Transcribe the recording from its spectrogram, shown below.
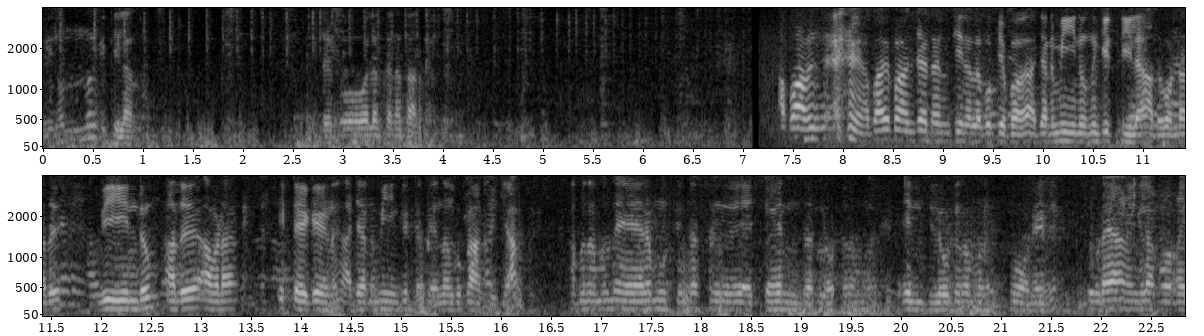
മീനൊന്നും കിട്ടിയില്ല ഇതേപോലെ തന്നെ താത്ത. അപ്പൊ അവൻ അപ്പൊ ഇപ്പൊ ചേട്ടൻ ചീനല്ല പൊക്കിയപ്പോ ആ മീനൊന്നും കിട്ടിയില്ല. അതുകൊണ്ട് അത് വീണ്ടും അത് അവിടെ ഇട്ടേക്കാണ്. ആ മീൻ കിട്ടട്ടെ എന്ന് നമുക്ക് പ്രാർത്ഥിക്കാം. അപ്പൊ നമ്മൾ നേരെ മുട്ടിന്റെ ഏറ്റവും എൻഡറിലോട്ട് നമ്മൾ എൻഡിലോട്ട് നമ്മൾ പോണേന് ഇവിടെ ആണെങ്കിൽ കുറെ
